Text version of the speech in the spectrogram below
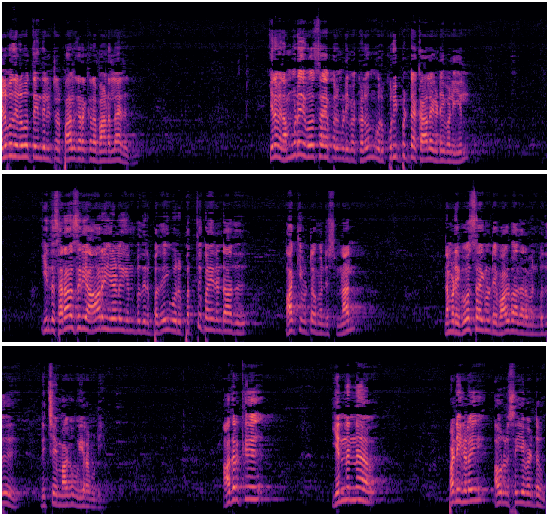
எழுபது எழுபத்தைந்து லிட்டர் பால் கறக்கிற மாடெல்லாம் இருக்கு. எனவே நம்முடைய விவசாய பெருங்குடி மக்களும் ஒரு குறிப்பிட்ட கால இடைவெளியில் இந்த சராசரி ஆறு ஏழு என்பது இருப்பதை ஒரு பத்து பனிரெண்டாவது ஆக்கிவிட்டோம் என்று சொன்னால் நம்முடைய விவசாயிகளுடைய வாழ்வாதாரம் என்பது நிச்சயமாக உயர முடியும். அதற்கு என்னென்ன பணிகளை அவர்கள் செய்ய வேண்டும்?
